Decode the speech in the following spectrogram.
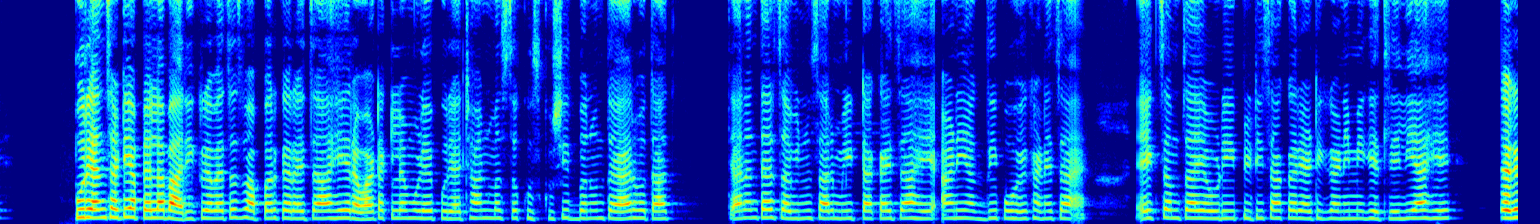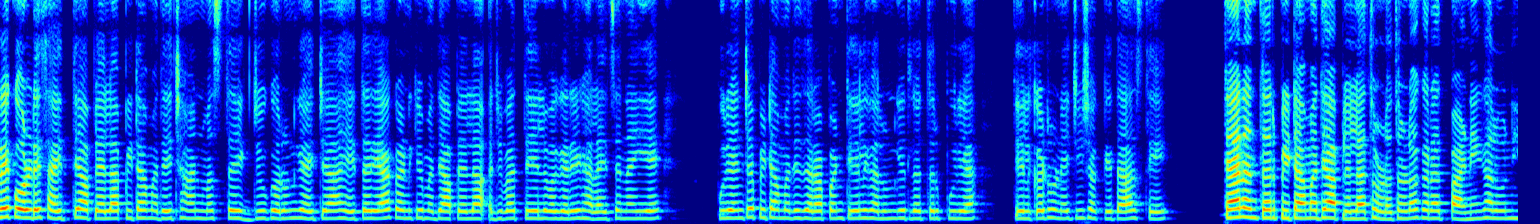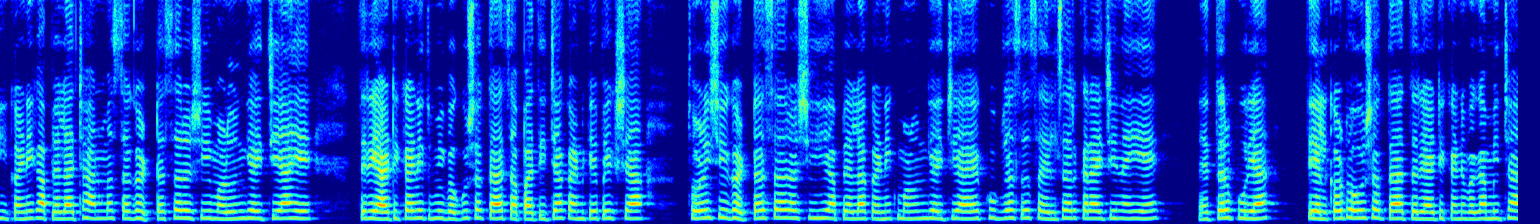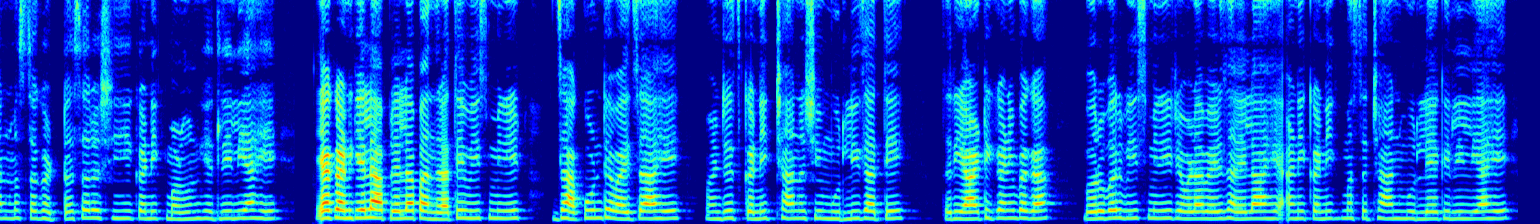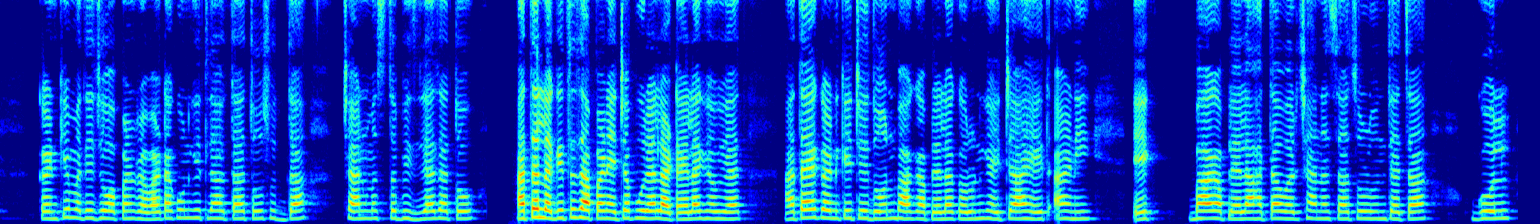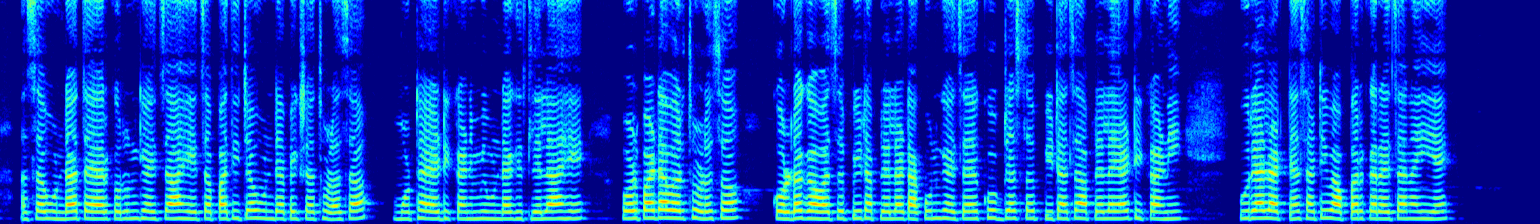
पुऱ्यांसाठी आपल्याला बारीक रव्याचाच वापर करायचा आहे. रवा टाकल्यामुळे पुऱ्या छान मस्त खुसखुशीत बनून तयार होतात. त्यानंतर चवीनुसार मीठ टाकायचं आहे आणि अगदी पोहे खाण्याचा एक चमचा एवढी पिठी साखर या ठिकाणी मी घेतलेली आहे. सगळे कोरडे साहित्य आपल्याला पिठामध्ये छान मस्त एकजीव करून घ्यायचे आहे. तर या कणकेमध्ये आपल्याला अजिबात तेल वगैरे घालायचं नाही आहे पुऱ्यांच्या पिठामध्ये जर आपण तेल घालून घेतलं तर पुऱ्या तेलकट होण्याची शक्यता असते. त्यानंतर पिठामध्ये आपल्याला थोडं थोडं करत पाणी घालून ही कणिक आपल्याला छान मस्त घट्टसर अशी मळून घ्यायची आहे. तर या ठिकाणी तुम्ही बघू शकता चपातीच्या कणकेपेक्षा थोडीशी घट्टसर अशी ही आपल्याला कणिक मळून घ्यायची आहे. खूप जास्त सैलसर करायची नाही आहे नाहीतर पुऱ्या तेलकट होऊ शकतात. तर या ठिकाणी बघा मी छान मस्त घट्टसर अशी ही कणिक मळून घेतलेली आहे. या कणकेला आपल्याला पंधरा ते वीस मिनिट झाकून ठेवायचं आहे. म्हणजेच कणिक छान अशी मुरली जाते. तर या ठिकाणी बघा बरोबर वीस मिनिट एवढा वेळ झालेला आहे आणि कणिक मस्त छान मुरले केलेली आहे. कणकेमध्ये जो आपण रवा टाकून घेतला होता तो सुद्धा छान मस्त भिजला जातो. आता लगेचच आपण याच्या पुऱ्या लाटायला घेऊयात. आता या कणकेचे दोन भाग आपल्याला करून घ्यायचे आहेत आणि एक भाग आपल्याला हातावर छान असा चोळून त्याचा गोल असा उंडा तयार करून घ्यायचा आहे. चपातीच्या उंड्यापेक्षा थोडासा मोठा या ठिकाणी मी उंडा घेतलेला आहे. पोळपाटावर थोडंसं कोरडं गव्हाचं पीठ आपल्याला टाकून घ्यायचं आहे. खूप जास्त पिठाचा आपल्याला या ठिकाणी पुऱ्या लाटण्यासाठी वापर करायचा नाही आहे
